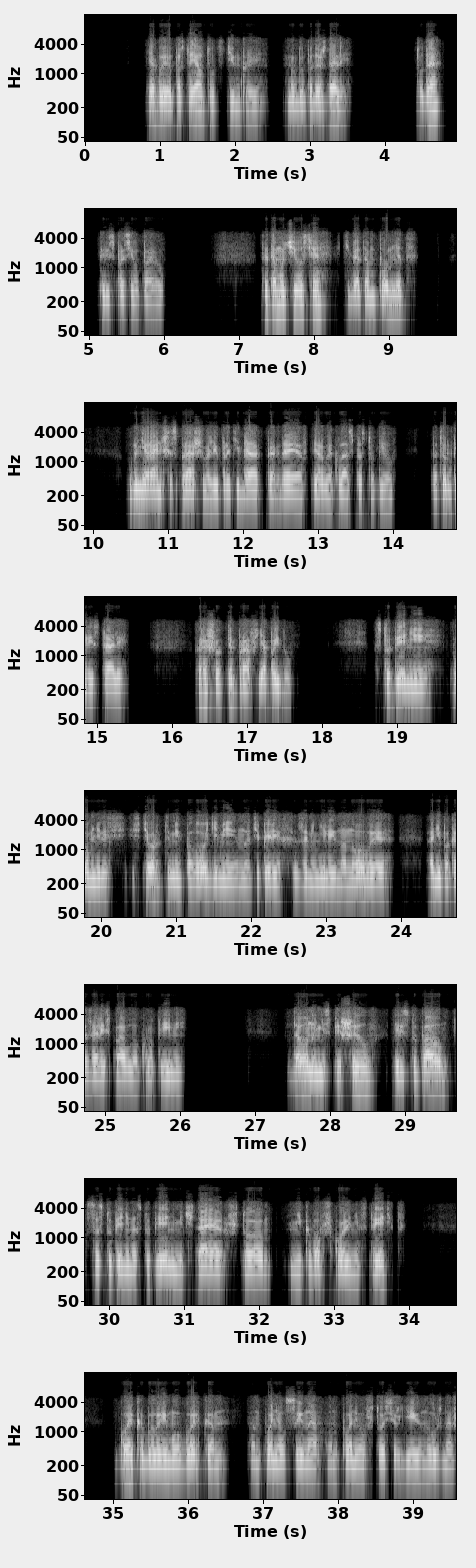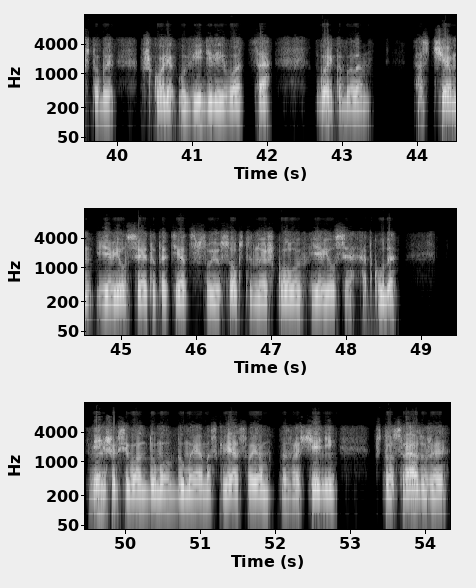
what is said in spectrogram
Я бы постоял тут с Тимкой, мы бы подождали». «Туда?» — переспросил Павел. Ты там учился, тебя там помнят. У меня раньше спрашивали про тебя, когда я в первый класс поступил. Потом перестали. Хорошо, ты прав, я пойду. Ступени помнились стертыми, пологими, но теперь их заменили на новые. Они показались Павлу крутыми. Да он и не спешил, переступал со ступени на ступень, мечтая, что никого в школе не встретит. Горько было ему, горько, он понял сына, он понял, что Сергею нужно, чтобы в школе увидели его отца. Горько было. А с чем явился этот отец в свою собственную школу явился? Откуда? Меньше всего он думал, думая о Москве, о своем возвращении, что сразу же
